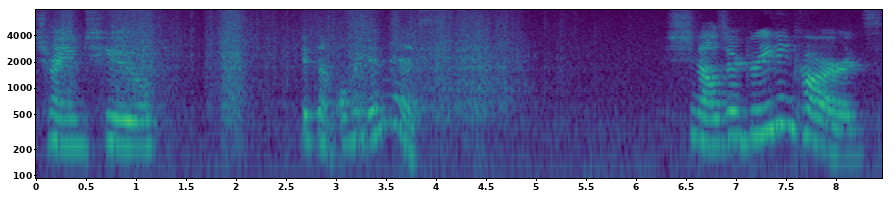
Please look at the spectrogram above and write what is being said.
trying to get them. Oh my goodness. Schnauzer greeting cards.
